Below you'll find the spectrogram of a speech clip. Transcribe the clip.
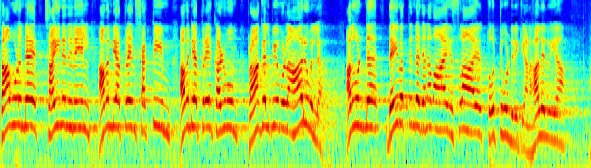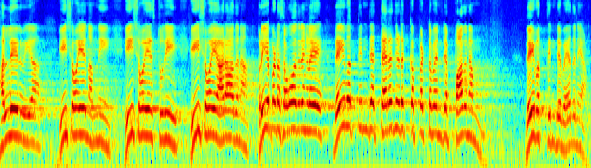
സാവൂളിന്റെ സൈന്യനിരയിൽ അവന്റെ അത്രയും ശക്തിയും അവന്റെ അത്രയും കഴിവും പ്രാഗൽഭ്യമുള്ള ആരുമില്ല. അതുകൊണ്ട് ദൈവത്തിന്റെ ജനമായ ഇസ്രായേൽ തോറ്റുകൊണ്ടിരിക്കുകയാണ്. ഹല്ലേ ലുയ്യ ഹല്ലേ ലുയ്യ ഈശോയെ നന്ദി ഈശോയെ സ്തുതി ഈശോയെ ആരാധന. പ്രിയപ്പെട്ട സഹോദരങ്ങളെ ദൈവത്തിന്റെ തെരഞ്ഞെടുക്കപ്പെട്ടവന്റെ പതനം ദൈവത്തിന്റെ വേദനയാണ്.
